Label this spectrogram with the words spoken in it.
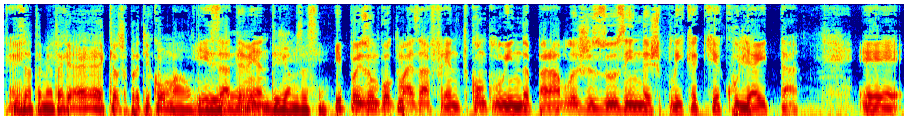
Okay? Exatamente, é, é aqueles que praticam mal, Exatamente. digamos assim. E depois, um pouco mais à frente, concluindo a parábola, Jesus ainda explica que a colheita é,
